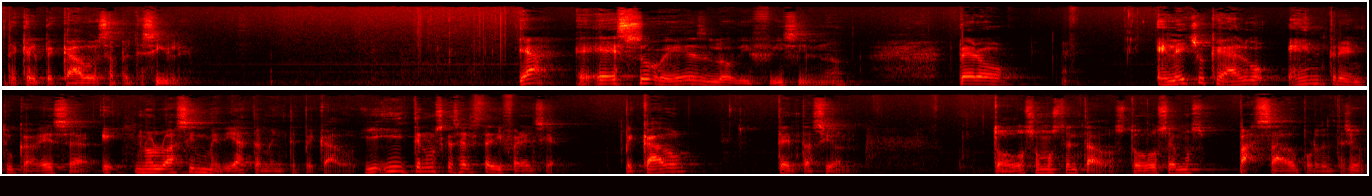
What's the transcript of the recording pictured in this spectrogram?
de que el pecado es apetecible. Ya, e-, eso es lo difícil, ¿no? Pero el hecho que algo entre en tu cabeza eh, no lo hace inmediatamente pecado. Y, tenemos que hacer esta diferencia. Pecado, tentación. Todos somos tentados, todos hemos pasado por tentación.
